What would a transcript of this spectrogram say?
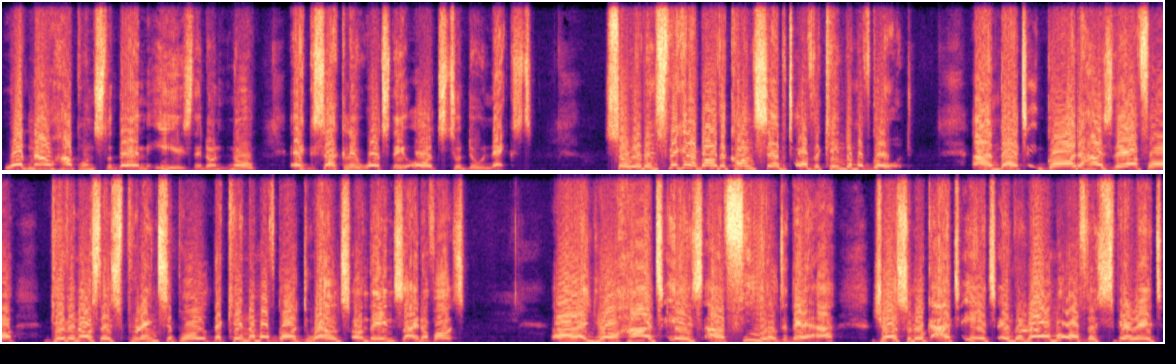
what now happens to them is they don't know exactly what they ought to do next. So we've been speaking about the concept of the kingdom of God and that God has therefore given us this principle. The kingdom of God dwells on the inside of us. Uh, your heart is a field there. Just look at it in the realm of the spirit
